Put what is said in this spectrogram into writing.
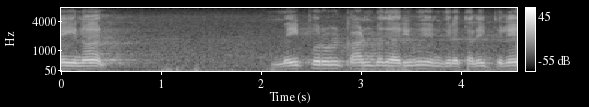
துணையினால் மெய்ப்பொருள் காண்பது அறிவு என்கிற தலைப்பிலே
